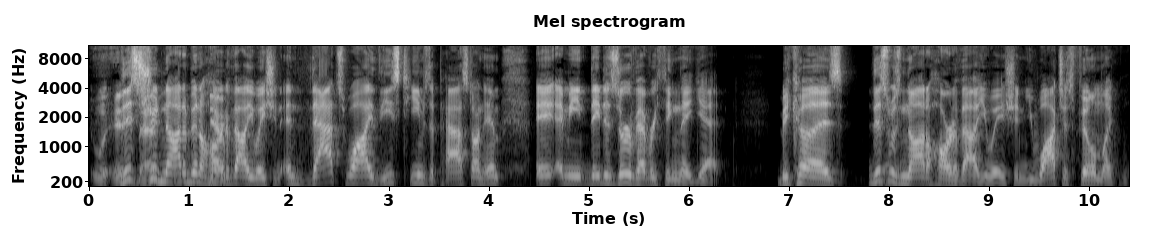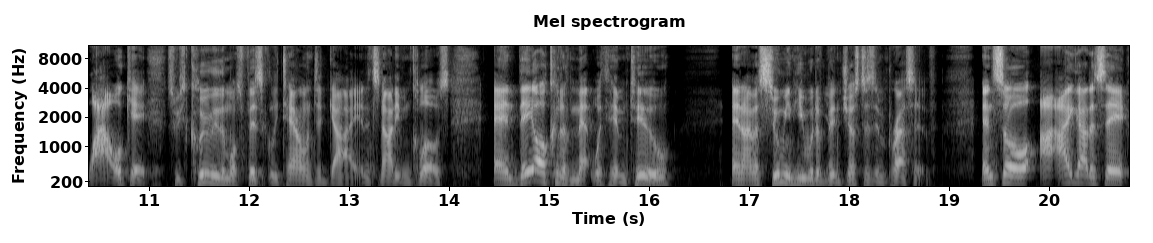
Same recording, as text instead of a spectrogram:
This should not have been a hard Yep. evaluation, and that's why these teams that passed on him. I, I mean, they deserve everything they get because this was not a hard evaluation. You watch his film, like, wow, okay, so he's clearly the most physically talented guy, and it's not even close. And they all could have met with him too, and I'm assuming he would have been just as impressive. And so I, I got to say,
